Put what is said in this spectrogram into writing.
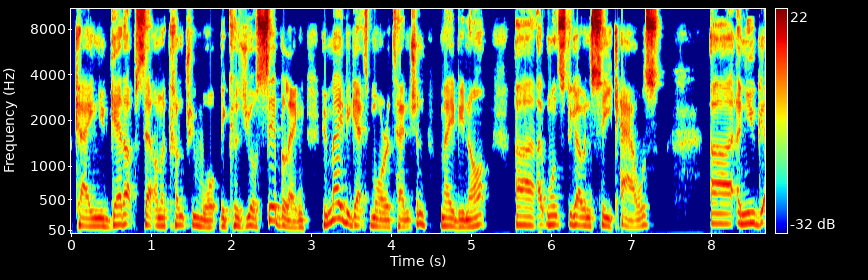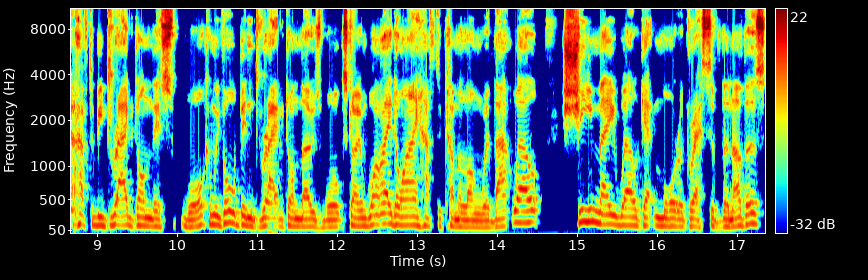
okay and you get upset on a country walk because your sibling who maybe gets more attention maybe not uh, wants to go and see cows uh, and you have to be dragged on this walk. And we've all been dragged on those walks going, why do I have to come along with that? Well, she may well get more aggressive than others.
